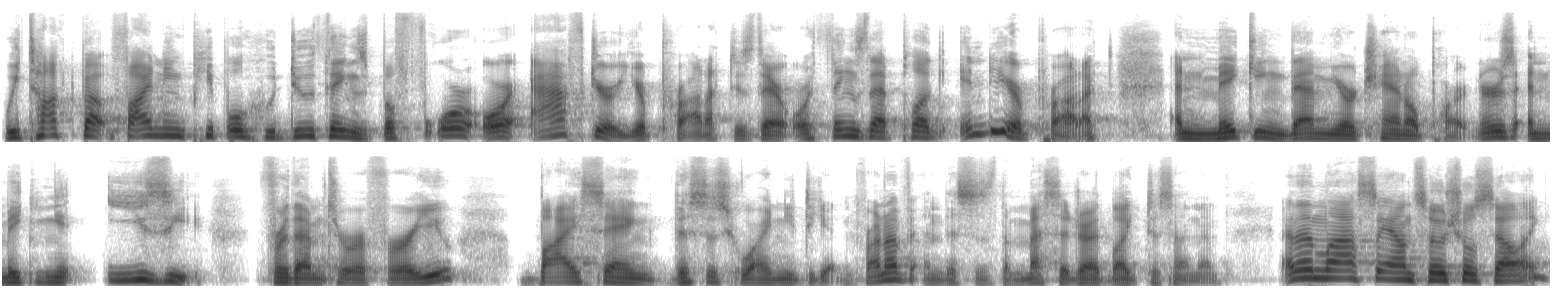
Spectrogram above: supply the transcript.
we talked about finding people who do things before or after your product is there, or things that plug into your product and making them your channel partners and making it easy for them to refer you by saying, This is who I need to get in front of, and this is the message I'd like to send them. And then lastly, on social selling,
